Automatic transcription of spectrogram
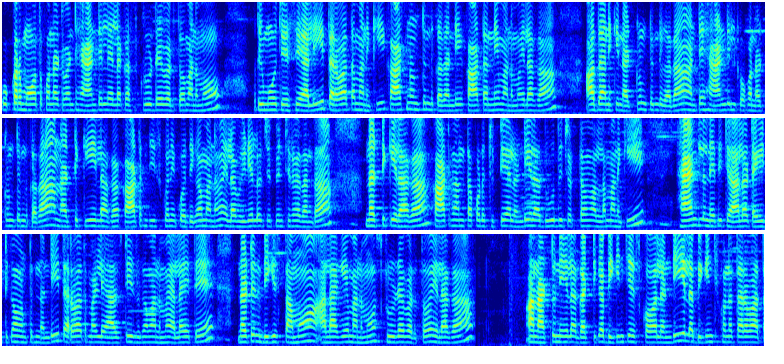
కుక్కర్ మూతకున్నటువంటి హ్యాండిల్ ఇలాగ స్క్రూ డ్రైవర్తో మనము రిమూవ్ చేసేయాలి. తర్వాత మనకి కాటన్ ఉంటుంది కదండి. కాటన్ని మనము ఇలాగా ఆ దానికి నట్టు ఉంటుంది కదా. అంటే హ్యాండిల్కి ఒక నట్టు ఉంటుంది కదా. నట్టుకి ఇలాగా కాటన్ తీసుకొని కొద్దిగా మనం ఇలా వీడియోలో చూపించిన విధంగా నట్టుకి ఇలాగా కాటన్ అంతా కూడా చుట్టేయాలండి. ఇలా దూది చుట్టడం వల్ల మనకి హ్యాండిల్ అనేది చాలా టైట్గా ఉంటుందండి. తర్వాత మళ్ళీ యాజ్ టీజ్గా మనం ఎలా అయితే నట్టుని బిగిస్తామో అలాగే మనము స్క్రూ డ్రైవర్తో ఇలాగా ఆ నట్టుని ఇలా గట్టిగా బిగించేసుకోవాలండి. ఇలా బిగించుకున్న తర్వాత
